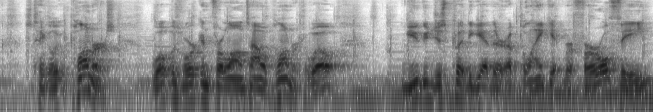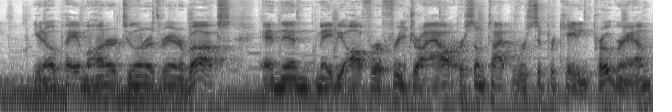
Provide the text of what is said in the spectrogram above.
Let's take a look at plumbers. What was working for a long time with plumbers? Well, you could just put together a blanket referral fee, you know, pay them 100, 200, 300 bucks, and then maybe offer a free dry out or some type of reciprocating program.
